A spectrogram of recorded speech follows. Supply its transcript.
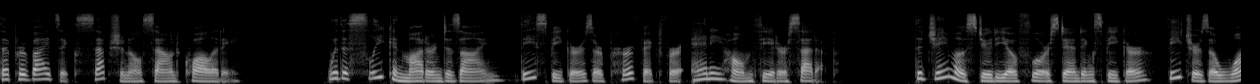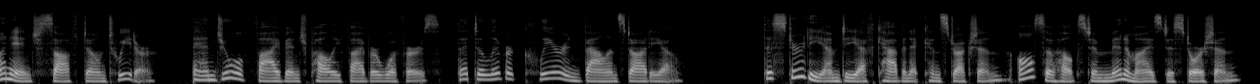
that provides exceptional sound quality. With a sleek and modern design, these speakers are perfect for any home theater setup. The Jamo Studio Floor Standing Speaker features a 1-inch soft dome tweeter and dual 5-inch polyfiber woofers that deliver clear and balanced audio. The sturdy MDF cabinet construction also helps to minimize distortion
